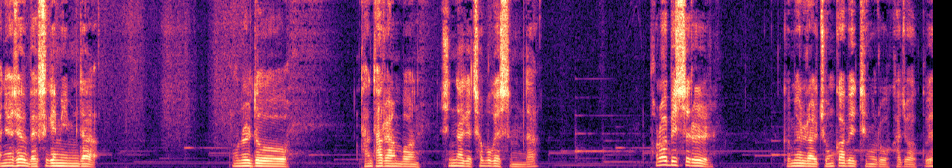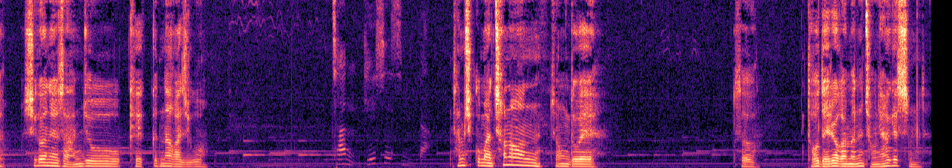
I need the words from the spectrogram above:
안녕하세요. 맥스개미입니다. 오늘도 단타를 한번 신나게 쳐보겠습니다. 펄어비스를 금요일날 종가 베이팅으로 가져왔고요. 시간에서 안 좋게 끝나가지고 잔 개시했습니다. 39만 1000원 정도에서 더 내려가면 정리하겠습니다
